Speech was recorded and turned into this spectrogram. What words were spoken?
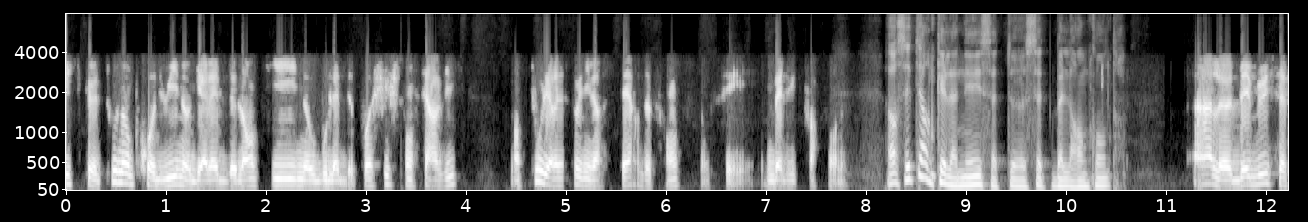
puisque tous nos produits, nos galettes de lentilles, nos boulettes de pois chiches sont servis dans tous les restos universitaires de France. Donc c'est une belle victoire pour nous. Alors c'était en quelle année cette, euh, cette belle rencontre? Ah, le début s'est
